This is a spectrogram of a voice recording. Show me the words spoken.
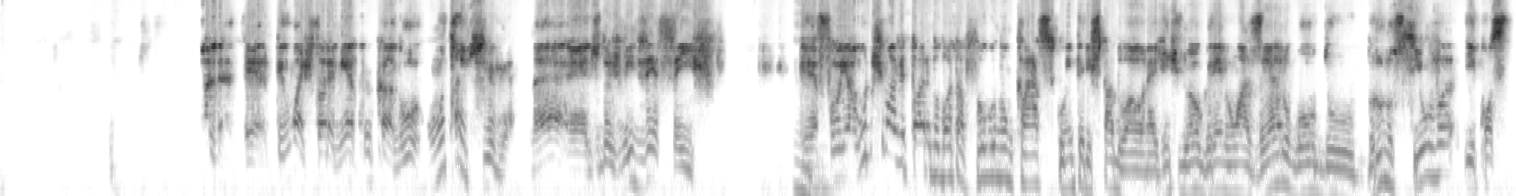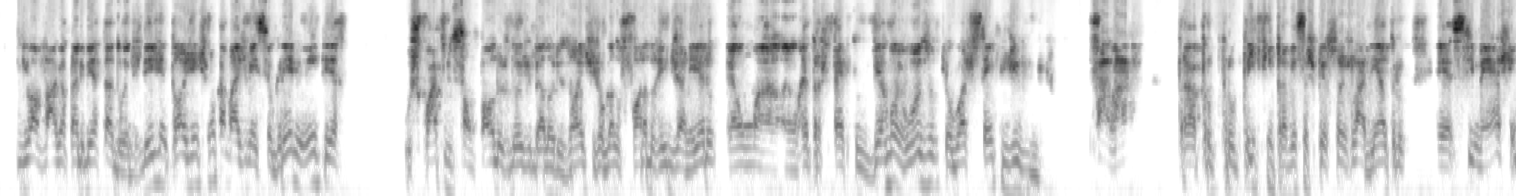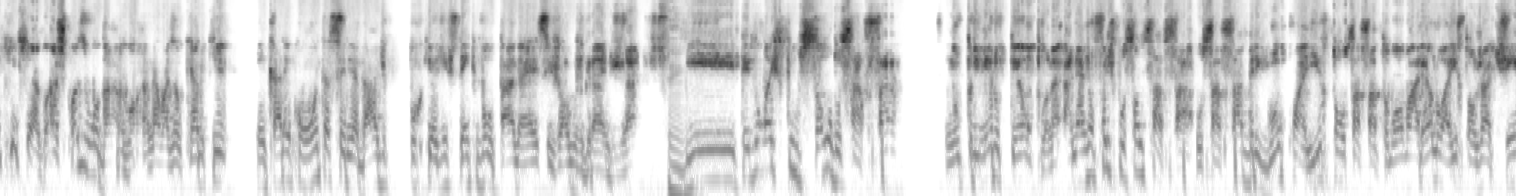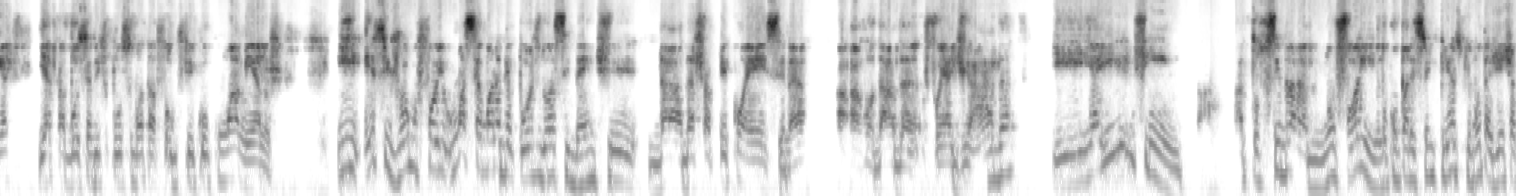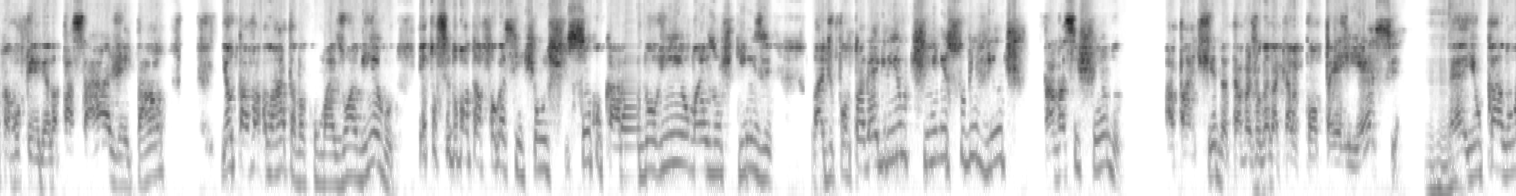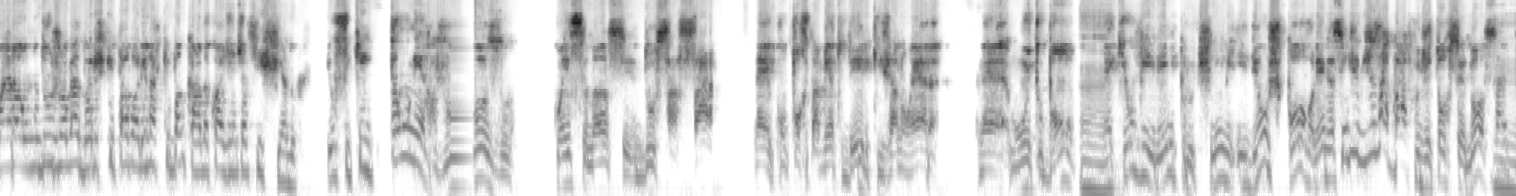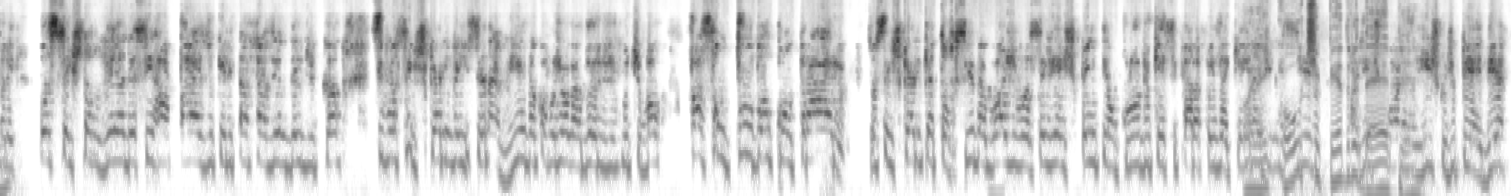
Olha, é, tem uma história minha com o Canu muito antiga, né, é, de 2016. Hum. É, foi a última vitória do Botafogo num clássico interestadual, né? A gente ganhou o Grêmio 1x0, gol do Bruno Silva e conseguiu a vaga para a Libertadores. Desde então a gente nunca mais venceu o Grêmio, Inter os quatro de São Paulo, os dois de Belo Horizonte, jogando fora do Rio de Janeiro. É, uma, é um retrospecto vergonhoso que eu gosto sempre de falar para enfim para ver se as pessoas lá dentro é, se mexem. Enfim, as coisas mudaram agora, né? Mas eu quero que encarem com muita seriedade porque a gente tem que voltar a ganhar esses jogos grandes, né? Sim. E teve uma expulsão do Sassá no primeiro tempo, né? Aliás, não foi expulsão do Sassá. O Sassá brigou com o Ayrton, o Sassá tomou amarelo, o Ayrton já tinha e acabou sendo expulso. O Botafogo ficou com um a menos. E esse jogo foi uma semana depois do acidente da, da Chapecoense, né? A, a rodada foi adiada e aí, enfim, a torcida não foi, não compareceu em peso, porque muita gente acabou perdendo a passagem e tal. E eu tava lá, tava com mais um amigo, e a torcida do Botafogo, assim, tinha uns cinco caras do Rio, mais uns 15 lá de Porto Alegre, e o time sub-20 tava assistindo a partida, tava jogando aquela Copa RS, uhum. né? E o Canu era um dos jogadores que tava ali na arquibancada com a gente assistindo. Eu fiquei tão nervoso com esse lance do Sassá, né, o comportamento dele, que já não era né, muito bom, uhum. é que eu virei pro time e dei um esporro nele, assim, de desabafo de torcedor, sabe? Uhum. Falei, vocês estão vendo esse rapaz, o que ele tá fazendo dentro de campo? Se vocês querem vencer na vida como jogadores de futebol, façam tudo ao contrário. Se vocês querem que a torcida goste de vocês, respeitem o clube, o que esse cara fez aqui é Olha coach Pedro A gente Depp. corre o risco de perder,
